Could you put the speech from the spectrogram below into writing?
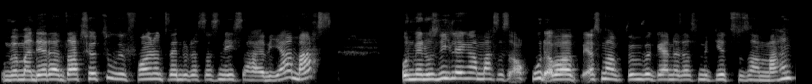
und wenn man der dann sagt, hör zu, wir freuen uns, wenn du das das nächste halbe Jahr machst, und wenn du es nicht länger machst, ist auch gut, aber erstmal würden wir gerne das mit dir zusammen machen.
